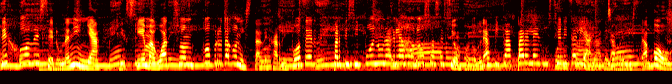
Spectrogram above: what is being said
Dejó de ser una niña y es que Emma Watson, coprotagonista de Harry Potter, participó en una glamorosa sesión fotográfica para la edición italiana de la revista Vogue.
